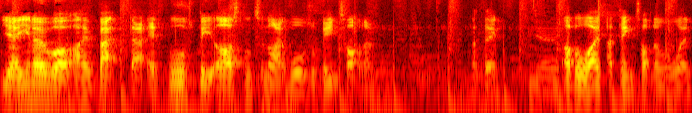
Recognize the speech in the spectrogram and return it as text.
Yeah, you know what? I back that. If Wolves beat Arsenal tonight, Wolves will beat Tottenham. I think. Yeah. Otherwise, I think Tottenham will win.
